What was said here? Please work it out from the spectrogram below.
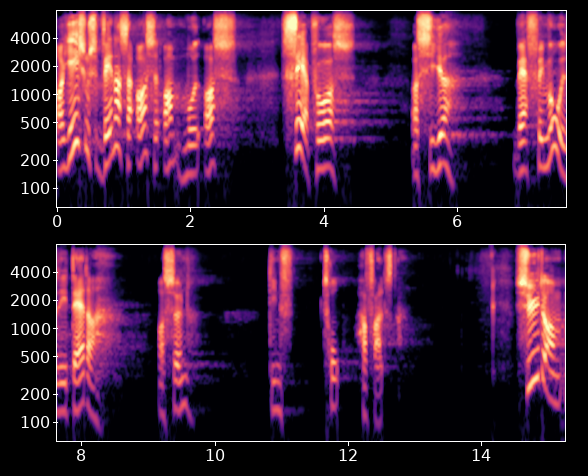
Og Jesus vender sig også om mod os, ser på os og siger, vær frimodig datter og søn, din tro har frelst dig. Sygdom,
